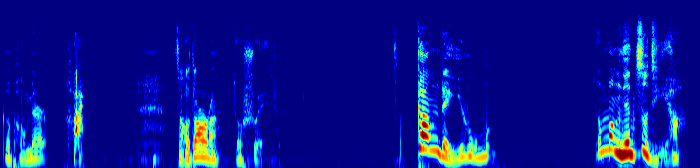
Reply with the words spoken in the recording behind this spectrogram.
搁旁边，嗨，早早的就睡下了。刚这一入梦，就梦见自己呀，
